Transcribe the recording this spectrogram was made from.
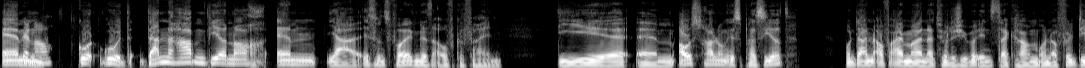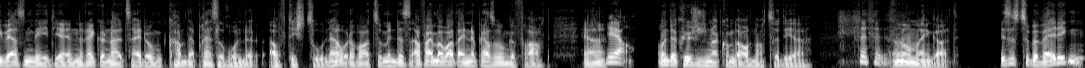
Ähm, Genau. Gut, gut, dann haben wir noch, ähm, ja, ist uns Folgendes aufgefallen. Die ähm, Ausstrahlung ist passiert und dann auf einmal natürlich über Instagram und auf diversen Medien, Regionalzeitungen kam der Presserunde auf dich zu, ne? Oder war zumindest, auf einmal war deine Person gefragt, ja? Ja. Und der Küchenschnack kommt auch noch zu dir. Oh mein Gott. Ist es zu bewältigen?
